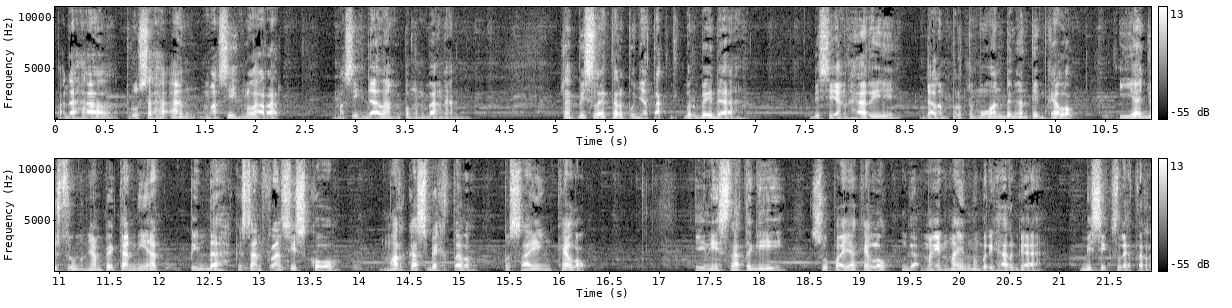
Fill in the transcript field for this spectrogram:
Padahal perusahaan masih melarat, masih dalam pengembangan. Tapi Slater punya taktik berbeda. Di siang hari, dalam pertemuan dengan tim Kellogg, ia justru menyampaikan niat pindah ke San Francisco, markas Bechtel, pesaing Kellogg. Ini strategi supaya Kellogg nggak main-main memberi harga, bisik Slater.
